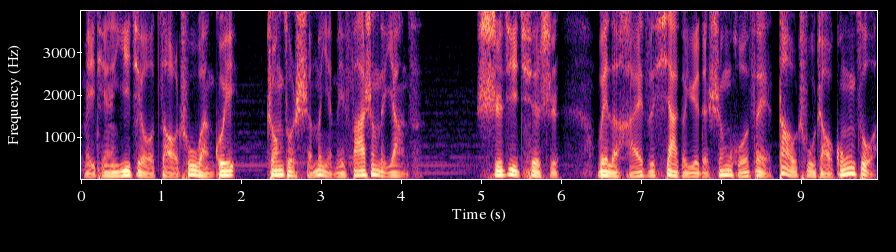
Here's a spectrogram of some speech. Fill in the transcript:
每天依旧早出晚归，装作什么也没发生的样子，实际却是为了孩子下个月的生活费到处找工作，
